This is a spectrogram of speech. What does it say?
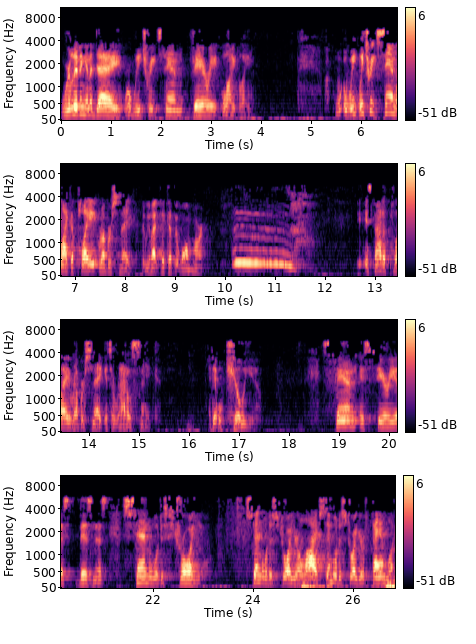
We're living in a day where we treat sin very lightly. We, we treat sin like a play rubber snake that we might pick up at Walmart. Ooh. It's not a play rubber snake, it's a rattlesnake. And it will kill you. Sin is serious business. Sin will destroy you. Sin will destroy your life. Sin will destroy your family.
